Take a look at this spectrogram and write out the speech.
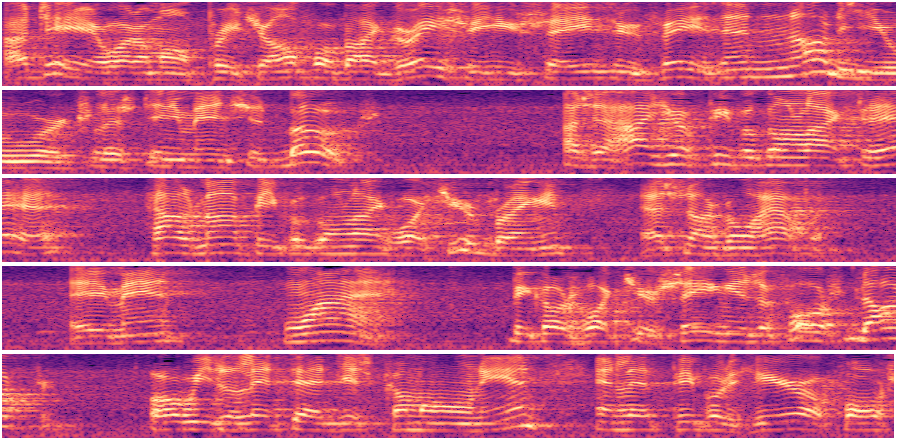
I tell you what I'm going to preach on, for by grace are you saved through faith, and not of your works, lest any man should boast. I said, How's your people going to like that? How's my people going to like what you're bringing? That's not going to happen. Amen? Why? Because what you're saying is a false doctrine. Are we to let that just come on in and let people hear a false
